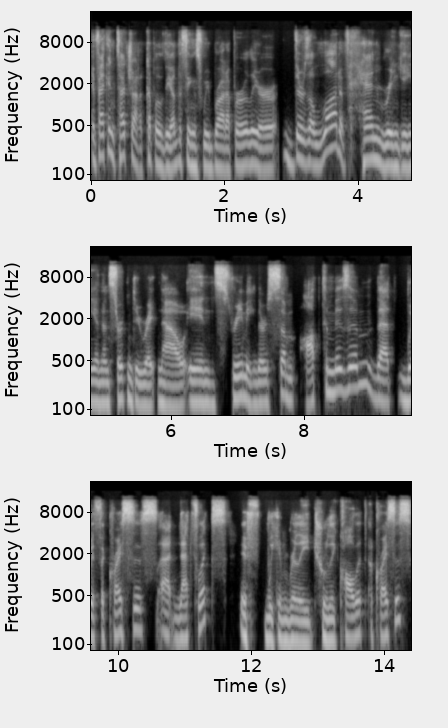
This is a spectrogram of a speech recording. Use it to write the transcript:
If I can touch on a couple of the other things we brought up earlier, there's a lot of hand wringing and uncertainty right now in streaming. There's some optimism that with the crisis at Netflix, if we can really truly call it a crisis.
